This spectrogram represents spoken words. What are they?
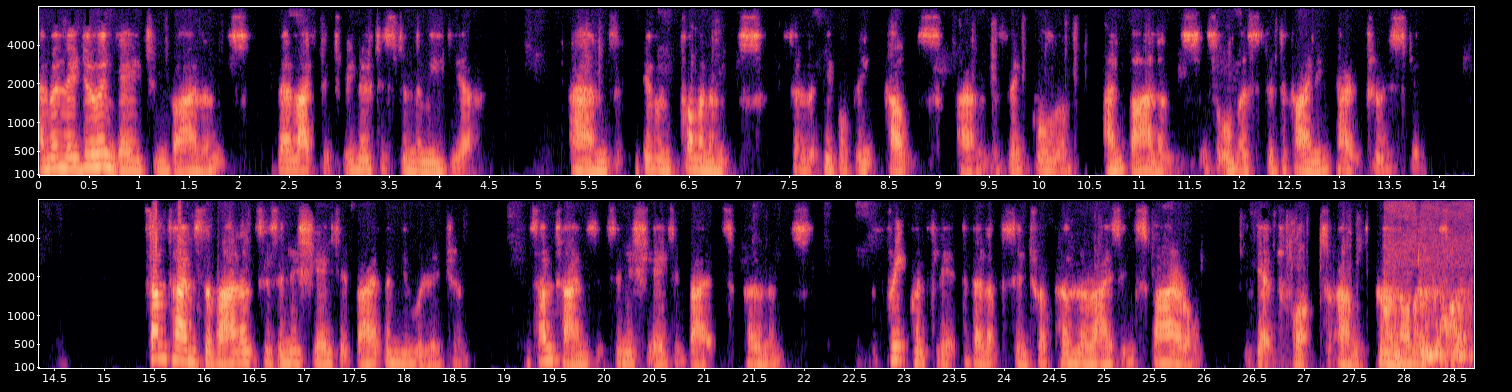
And when they do engage in violence, they're likely to be noticed in the media and given prominence so that people think cults, um, as they call them, and violence is almost a defining characteristic. Sometimes the violence is initiated by the new religion. Sometimes it's initiated by its opponents. Frequently, it develops into a polarizing spiral to get what um, criminology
